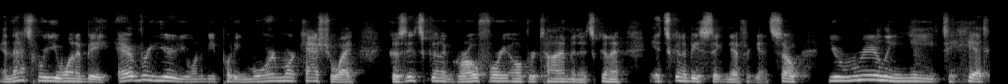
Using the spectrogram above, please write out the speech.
And that's where you want to be. Every year you want to be putting more and more cash away because it's going to grow for you over time and it's going to it's going to be significant. So you really need to hit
